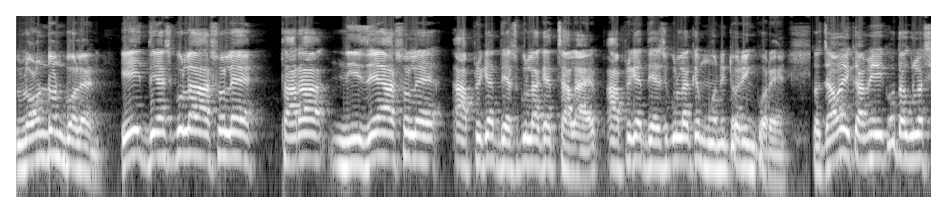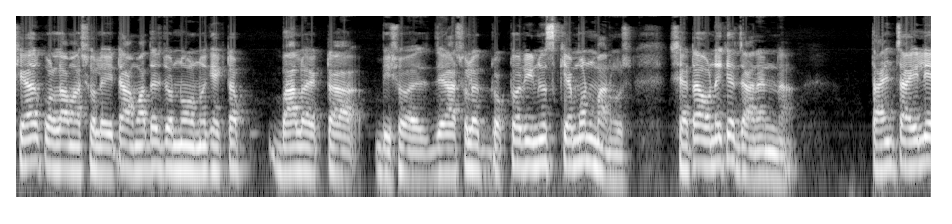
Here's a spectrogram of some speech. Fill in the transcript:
লন্ডন বলেন। এই দেশগুলো আসলে তারা নিজে আসলে আফ্রিকার দেশগুলাকে চালায়, আফ্রিকার দেশগুলাকে মনিটরিং করে। তো হোক, আমি এই কথাগুলো শেয়ার করলাম আসলে, এটা আমাদের জন্য অনেক একটা ভালো একটা বিষয় যে আসলে ডক্টর ইনুস কেমন মানুষ, সেটা অনেকে জানেন না। তাই চাইলে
